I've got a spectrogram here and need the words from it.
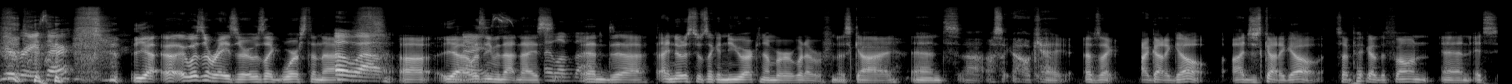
Your Razr. yeah, uh, it wasn't a Razr. It was like worse than that. Oh wow. Uh, yeah, it wasn't even that nice. I love that. And uh, I noticed it was like a New York number or whatever from this guy, and uh, I was like, oh, okay. I was like, I gotta go. I just gotta go. So I pick up the phone and it's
